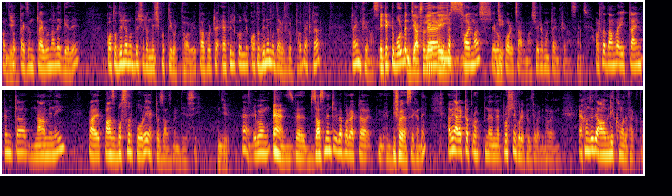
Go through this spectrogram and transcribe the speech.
অর্থাৎ একজন ট্রাইব্যুনালে গেলে কতদিনের মধ্যে সেটা নিষ্পত্তি করতে হবে তারপর অ্যাপিল করলে কতদিনের মধ্যে অ্যাপিল করতে হবে একটা টাইম ফ্রেম আছে। এটা একটু বলবেন যে আসলে এটা ছয় মাস এবং পরে চার মাস এরকম টাইম ফ্রেম আছে। আচ্ছা। অর্থাৎ আমরা এই টাইম ফ্রেমটা না মেনেই প্রায় পাঁচ বছর পরে একটা জাজমেন্ট দিয়েছি। জি। হ্যাঁ এবং জাজমেন্টের ব্যাপারে একটা বিষয় আছে এখানে। আমি আরেকটা প্র- মানে প্রশ্ন করে ফেলতে পারি ধরেন। এখন যদি আওয়ামী লীগ ক্ষমতা থাকতো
